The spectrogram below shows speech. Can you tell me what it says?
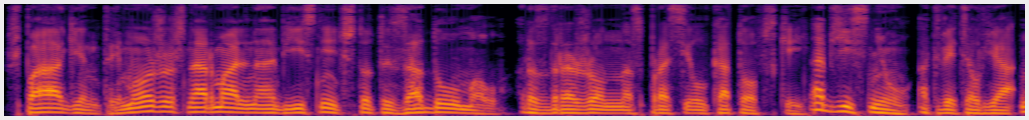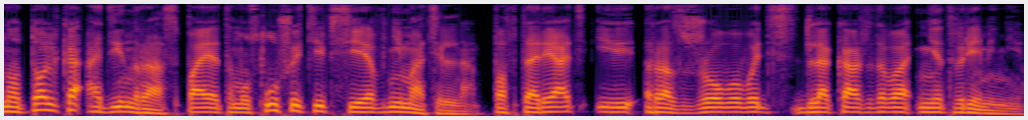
Шпагин, ты можешь нормально объяснить, что ты задумал? Раздраженно спросил Котовский. Объясню, ответил я, но только один раз, поэтому слушайте все внимательно. Повторять и разжевывать для каждого нет времени.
